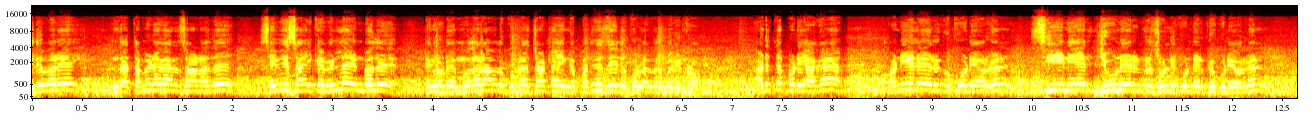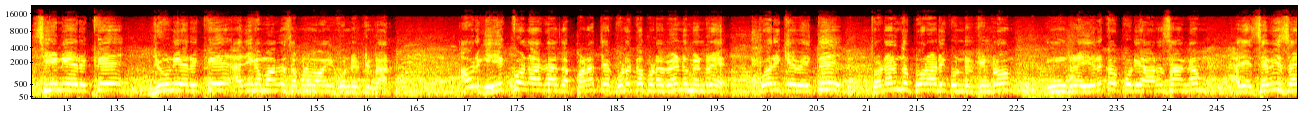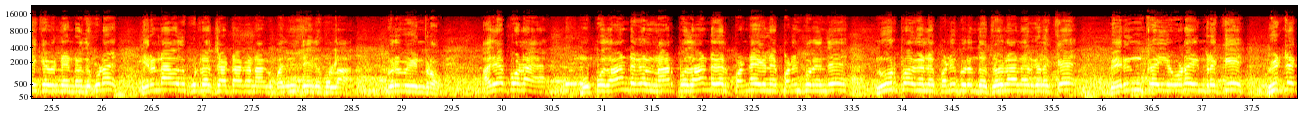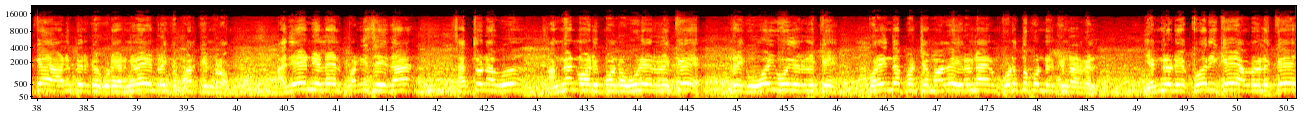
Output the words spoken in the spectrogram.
இதுவரை இந்த தமிழக அரசானது செவி சாய்க்கவில்லை என்பது எங்களுடைய முதலாவது குற்றச்சாட்டை இங்கே பதிவு செய்து கொள்ள விரும்புகின்றோம். அடுத்தபடியாக பணியிலே இருக்கக்கூடியவர்கள் சீனியர் ஜூனியர் என்று சொல்லிக் கொண்டிருக்கக்கூடியவர்கள் சீனியருக்கு ஜூனியருக்கு அதிகமாக சம்பளம் வாங்கி கொண்டிருக்கின்றார். அவருக்கு ஈக்குவலாக அந்த பணத்தை கொடுக்கப்பட வேண்டும் என்று கோரிக்கை வைத்து தொடர்ந்து போராடி கொண்டிருக்கின்றோம். இன்று இருக்கக்கூடிய அரசாங்கம் அதை செவி சாய்க்கவில்லை என்றது கூட இரண்டாவது குற்றச்சாட்டாக நாங்கள் பதிவு செய்து கொள்ள விரும்புகின்றோம். அதே போல முப்பது ஆண்டுகள் நாற்பது ஆண்டுகள் பண்ணைகளை பணிபுரிந்து நூற்பகங்களை பணிபுரிந்த தொழிலாளர்களுக்கு வெறும் கையோடு இன்றைக்கு வீட்டுக்கு அனுப்பியிருக்கக்கூடிய நிலை இன்றைக்கு பார்க்கின்றோம். அதே நிலையில் பணி செய்த சத்துணவு அங்கன்வாடி போன்ற ஊழியர்களுக்கு இன்றைக்கு ஓய்வூதியர்களுக்கு குறைந்தபட்சமாக இரண்டாயிரம் கொடுத்து கொண்டிருக்கின்றார்கள். எங்களுடைய கோரிக்கை அவர்களுக்கு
